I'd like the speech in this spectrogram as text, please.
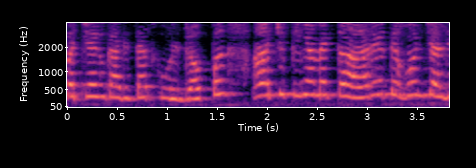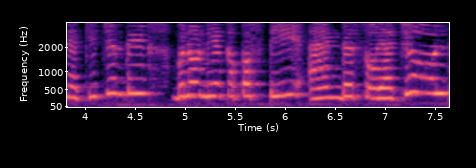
ਬੱਚਿਆਂ ਨੂੰ ਕਰ ਦਿੱਤਾ ਸਕੂਲ ਡ੍ਰੌਪ ਆ ਚੁੱਕੀ ਹਾਂ ਮੈਂ ਘਰ ਤੇ ਹੁਣ ਚੱਲਦੇ ਆ ਕਿਚਨ ਤੇ ਬਣਾਉਣੀ ਆ cup of tea and soya ਚੋਲ।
